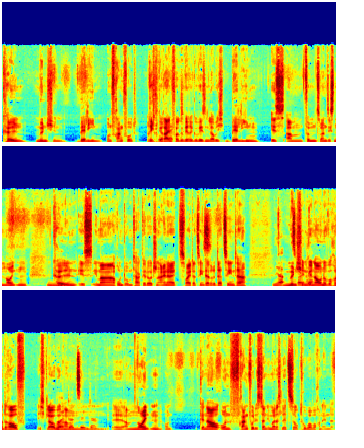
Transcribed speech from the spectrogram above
Köln, München, Berlin und Frankfurt. Richtige Korrekt. Reihenfolge wäre gewesen, glaube ich, Berlin ist am 25.09. Köln ist immer rund um Tag der Deutschen Einheit, 2.10., 3.10. Ja, München zweiter. genau eine Woche drauf. Ich glaube am, 9.10.. äh, am 9. und genau und Frankfurt ist dann immer das letzte Oktoberwochenende.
